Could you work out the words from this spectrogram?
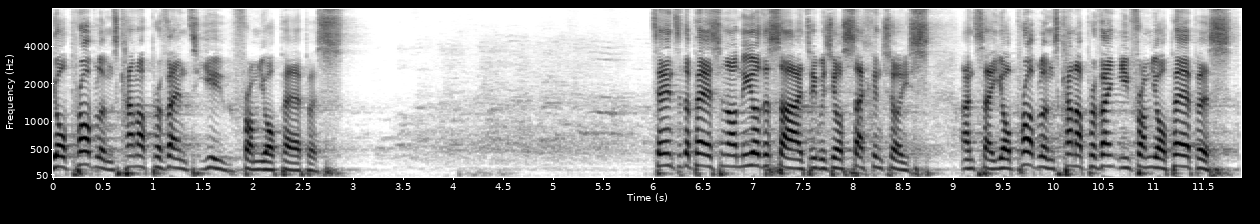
Your problems cannot prevent you from your purpose. Turn to the person on the other side who was your second choice and say, Your problems cannot prevent you from your purpose.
